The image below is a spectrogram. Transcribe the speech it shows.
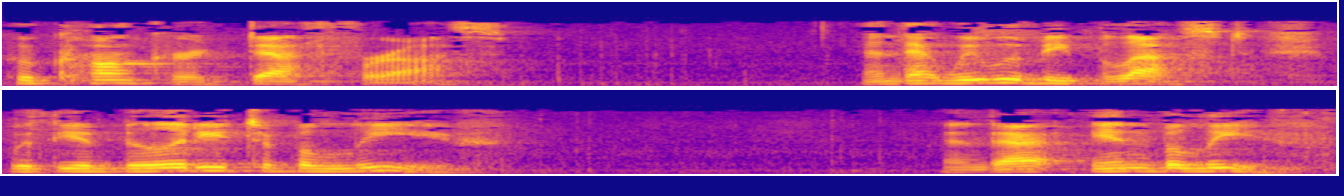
who conquered death for us. And that we would be blessed with the ability to believe and that in belief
